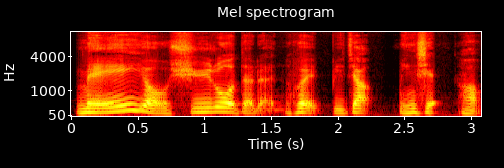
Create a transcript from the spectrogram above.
没有虚弱的人会比较明显，哈。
